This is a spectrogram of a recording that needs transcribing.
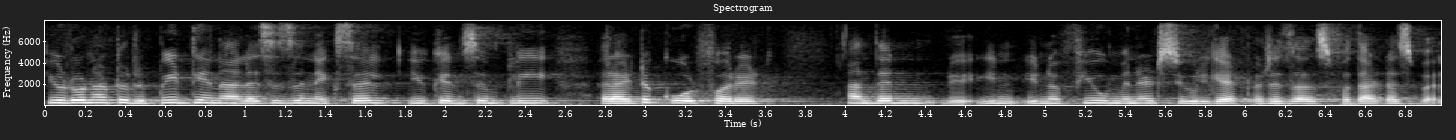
you do not have to repeat the analysis in Excel, you can simply write a code for it and then in, in a few minutes you will get results for that as well.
